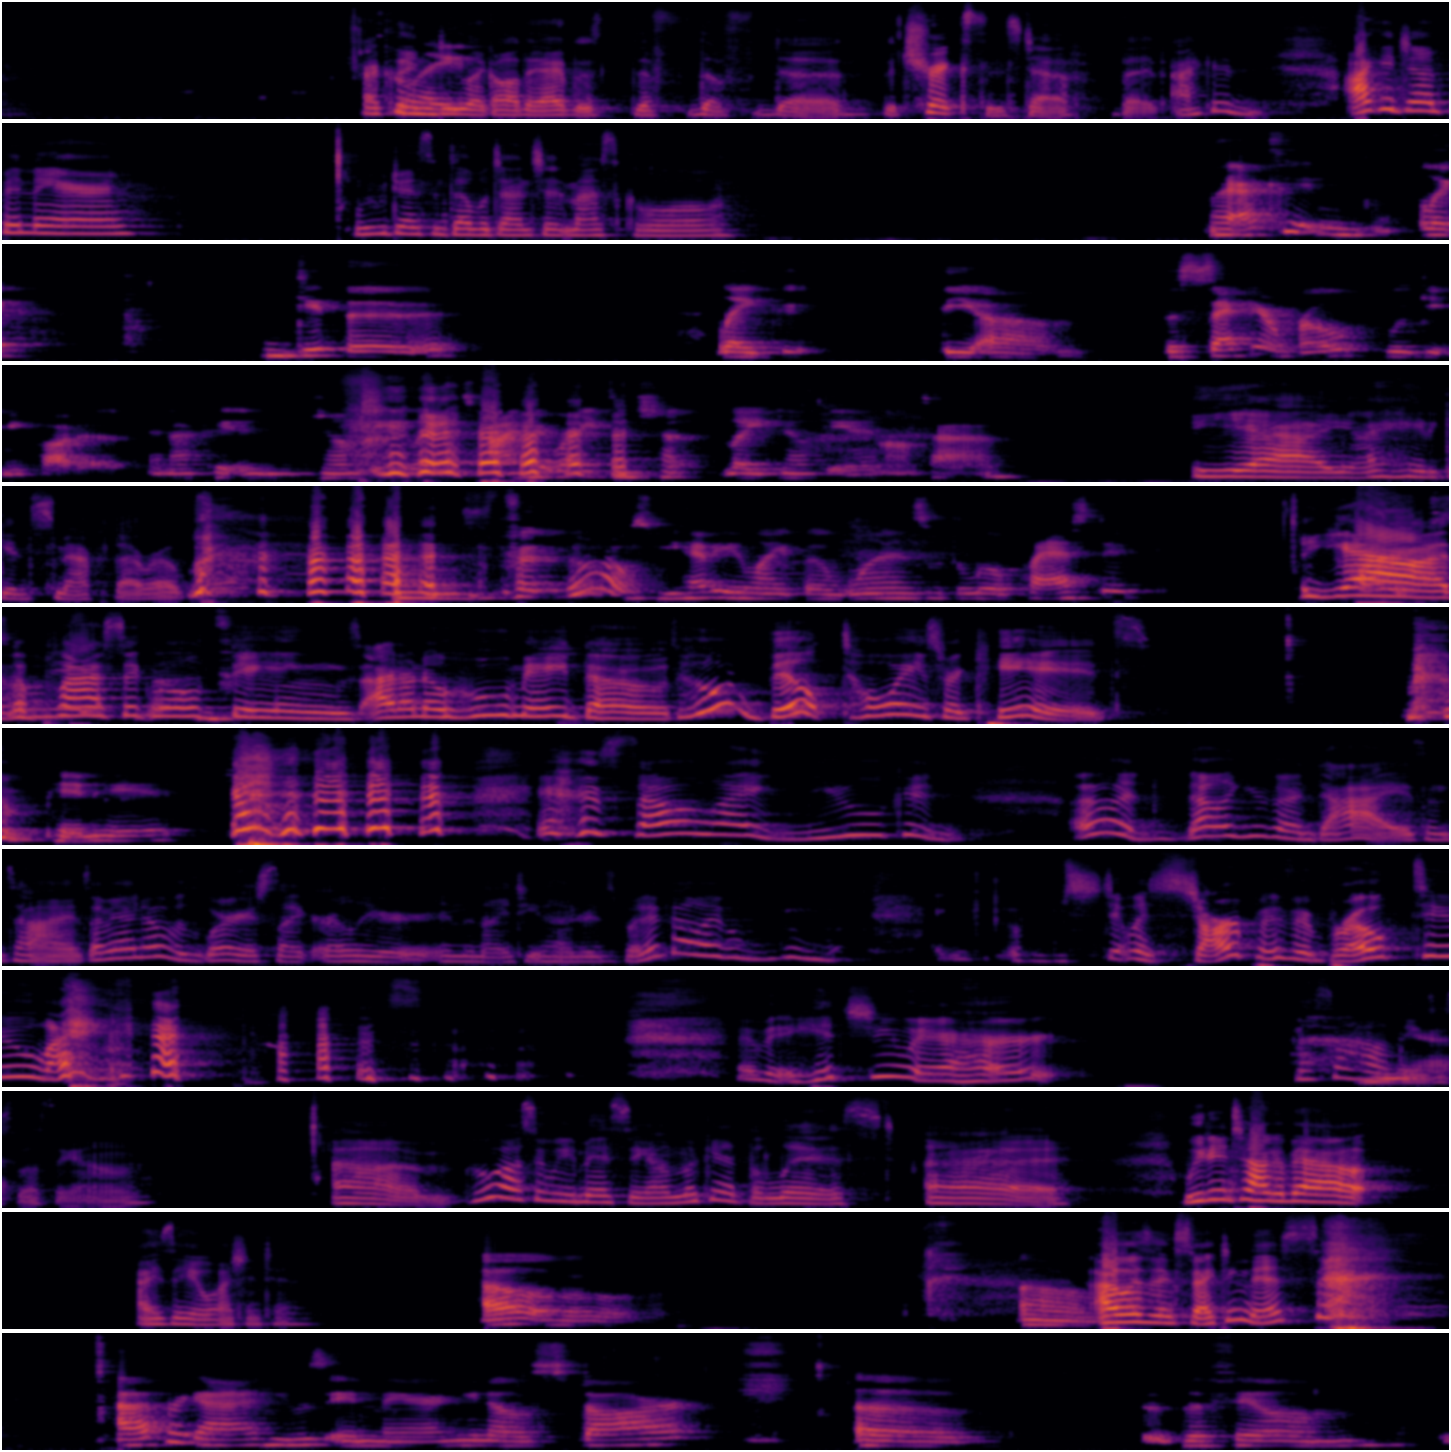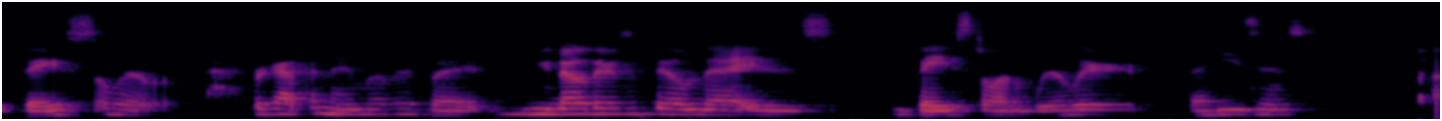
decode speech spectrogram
I couldn't like, do like all the other the, the the the tricks and stuff, but I could I could jump in there. We were doing some double jumps at my school. Like I couldn't like get the like the um the second rope would get me caught up, and I couldn't jump in like time it right to ch- like jump in on time. Yeah, I hate getting smacked with that rope. mm, ropes be heavy, like the ones with the little plastic. Yeah, the plastic little things. I don't know who made those. Who built toys for kids? Pinhead. it's so like you could oh, it felt like you're gonna die sometimes. I mean, I know it was worse like earlier in the 1900s, but it felt like mm, it was sharp if it broke too. Like if it hits you, it hurt. That's not how yeah. things are supposed to go. Um, who else are we missing? I'm looking at the list. Uh, we didn't talk about Isaiah Washington. Oh, um, I wasn't expecting this. I forgot he was in there. You know, star of the film based on. I forgot the name of it, but you know, there's a film that is based on Willard that he's in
